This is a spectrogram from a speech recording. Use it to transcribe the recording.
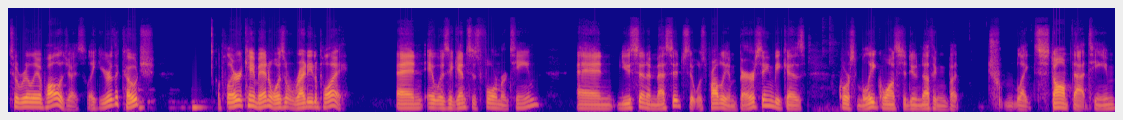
to really apologize. Like you're the coach. A player came in and wasn't ready to play, and it was against his former team. And you sent a message that was probably embarrassing because, of course, Malik wants to do nothing but tr- like stomp that team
